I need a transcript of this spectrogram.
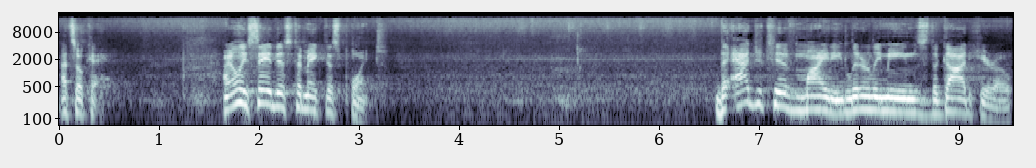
That's okay. I only say this to make this point. The adjective mighty literally means the God hero,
